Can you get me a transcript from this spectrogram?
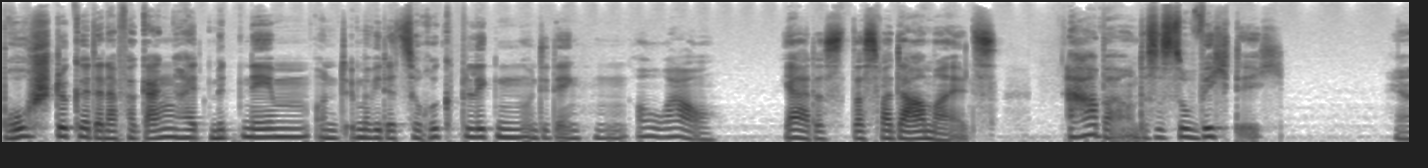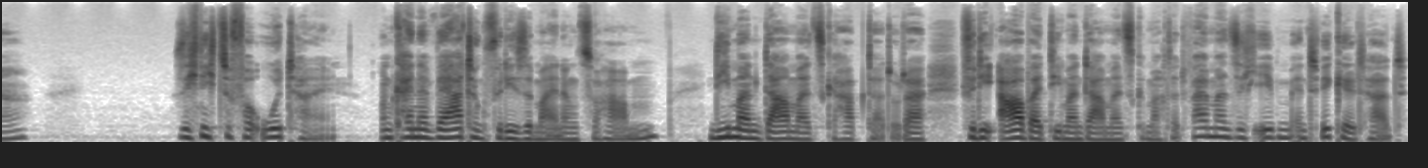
Bruchstücke deiner Vergangenheit mitnehmen und immer wieder zurückblicken und dir denken, oh wow, ja, das, das war damals. Aber, und das ist so wichtig, ja, sich nicht zu verurteilen und keine Wertung für diese Meinung zu haben, die man damals gehabt hat oder für die Arbeit, die man damals gemacht hat, weil man sich eben entwickelt hat.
